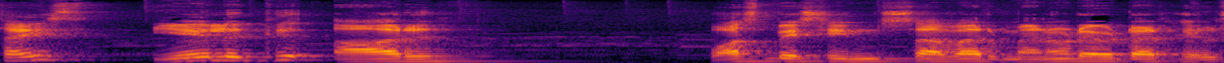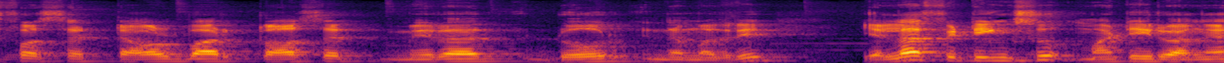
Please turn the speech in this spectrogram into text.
சைஸ் ஏழுக்கு ஆறு. வாஷ் பேசின் ஷவர் மெனோடேட்டர் ஹெல்ஃபர் set towel bar closet mirror door இந்த மாதிரி எல்லா ஃபிட்டிங்ஸும் மாட்டிடுவாங்க.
